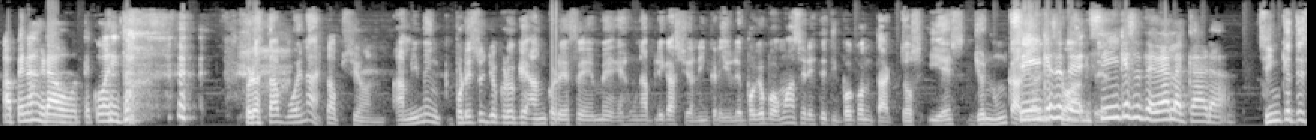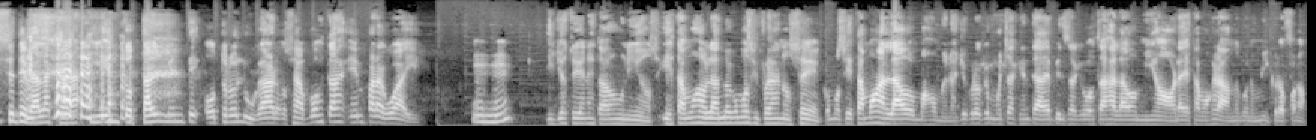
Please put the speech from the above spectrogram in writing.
Apenas grabo, te cuento. Pero está buena esta opción. A mí me, por eso yo creo que Anchor FM es una aplicación increíble porque podemos hacer este tipo de contactos y es, yo nunca había Sin que, se visto te, antes. sin que se te vea la cara. Sin que te- se te vea la cara y en totalmente otro lugar. O sea, vos estás en Paraguay. Y yo estoy en Estados Unidos y estamos hablando como si fuera, no sé, como si estamos al lado más o menos. Yo creo que mucha gente ha de pensar que vos estás al lado mío ahora y estamos grabando con un micrófono.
